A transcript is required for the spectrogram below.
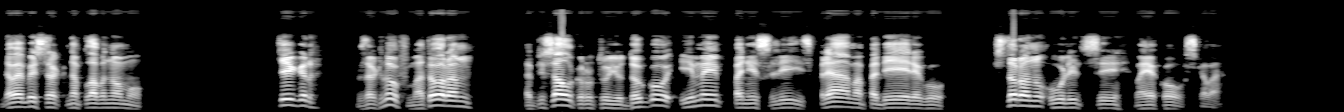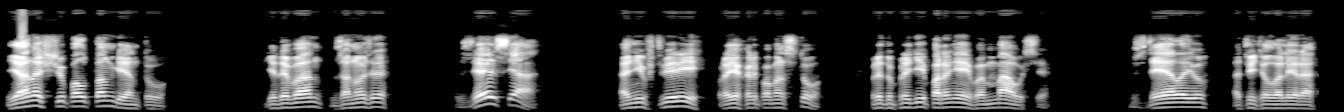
давай быстро к наплавному. Тигр Взрыкнув мотором, описал крутую дугу, и мы понеслись прямо по берегу в сторону улицы Маяковского. Я нащупал тангенту. Гедеван, Занозе. Здесь я. Они в Твери проехали по мосту. Предупреди парней в Маусе. Сделаю, ответил Валера.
